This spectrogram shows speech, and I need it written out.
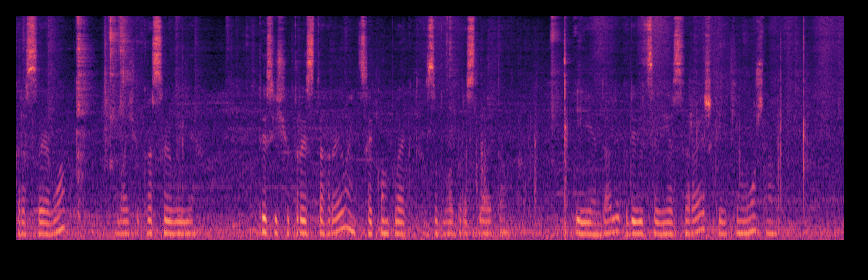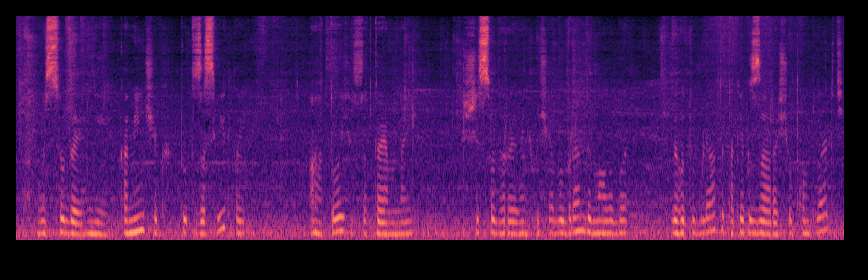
Красиво. Бачу, красивий є. 1300 гривень цей комплект за два браслета. І далі, подивіться, є сережки, які можна ось сюди. Ні, камінчик тут засвітлий, а той затемний. 600 гривень. Хоча б бренди мали би виготовляти, так як зараз, що в комплекті.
